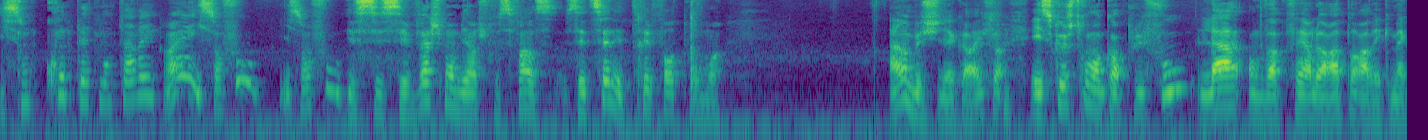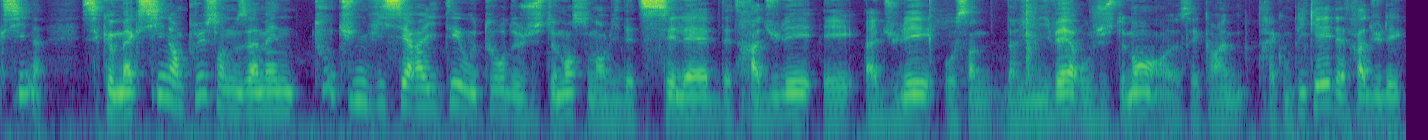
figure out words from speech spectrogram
ils sont complètement tarés. Ouais ils s'en foutent, ils s'en foutent. Et c'est c'est vachement bien, je trouve. Enfin, cette scène est très forte pour moi. Ah non, mais je suis d'accord avec toi. Et ce que je trouve encore plus fou, là, on va faire le rapport avec Maxine, c'est que Maxine, en plus, on nous amène toute une viscéralité autour de justement son envie d'être célèbre, d'être adulé, et adulé au sein d'un univers où justement, euh, c'est quand même très compliqué d'être adulé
